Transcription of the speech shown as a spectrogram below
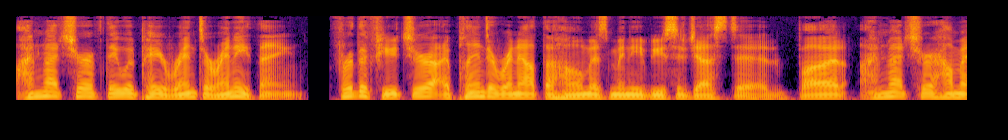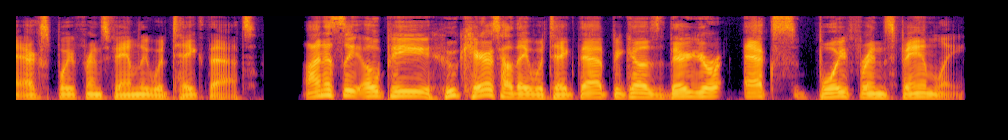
I'm not sure if they would pay rent or anything. For the future, I plan to rent out the home as many of you suggested, but I'm not sure how my ex boyfriend's family would take that. Honestly, OP, who cares how they would take that because they're your ex boyfriend's family.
